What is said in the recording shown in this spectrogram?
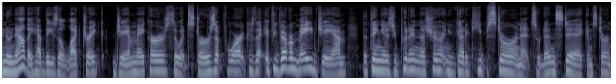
You know, now they have these electric jam makers, so it stirs it for it. Because if you've ever made jam, the thing is you put in the sugar and you've got to keep stirring it so it doesn't stick and stirring.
